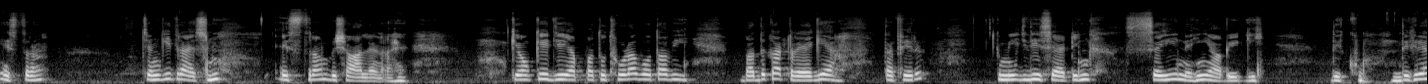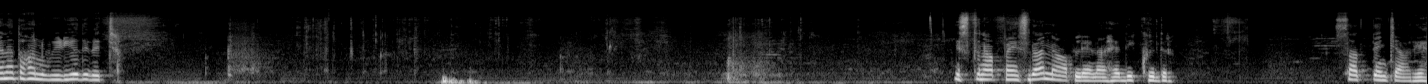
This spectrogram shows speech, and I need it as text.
ਇਸ ਤਰ੍ਹਾਂ, ਚੰਗੀ ਤਰ੍ਹਾਂ ਇਸ ਨੂੰ ਇਸ ਤਰ੍ਹਾਂ ਵਿਛਾ ਲੈਣਾ ਹੈ। ਕਿਉਂਕਿ ਜੇ ਆਪਾਂ ਤੋਂ ਥੋੜ੍ਹਾ ਬਹੁਤਾ ਵੀ ਵੱਧ ਘੱਟ ਰਹਿ ਗਿਆ, ਤਾਂ ਫਿਰ ਕਮੀਜ਼ ਦੀ ਸੈਟਿੰਗ ਸਹੀ ਨਹੀਂ ਆਵੇਗੀ। ਦੇਖੋ, ਦਿਖ ਰਿਹਾ ਨਾ ਤੁਹਾਨੂੰ ਵੀਡੀਓ ਦੇ ਵਿੱਚ? ਇਸ ਤਰ੍ਹਾਂ ਆਪਾਂ ਇਸ ਦਾ ਨਾਪ ਲੈਣਾ ਹੈ। ਦੇਖੋ ਇਧਰ 7 ਇੰਚ ਆ ਰਿਹਾ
